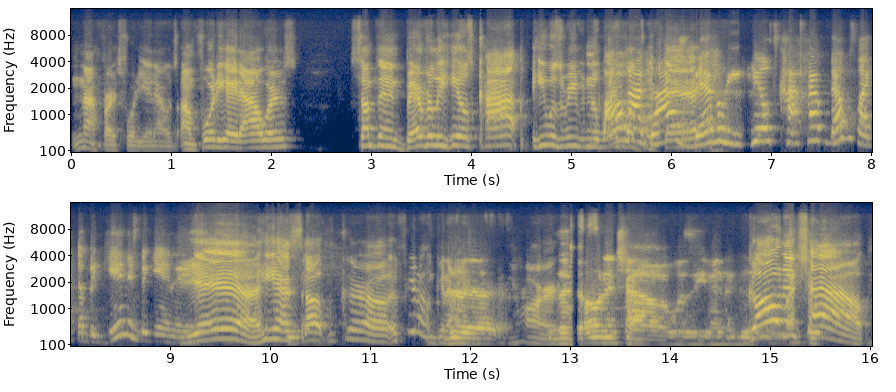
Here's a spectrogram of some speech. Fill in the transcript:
not first 48 hours, um 48 hours. Something Beverly Hills Cop. He was reaching the white Oh folks my with gosh, that. Beverly Hills Cop. That was like the beginning, beginning. Yeah, he has so girl. If you don't get out of The, your heart, the golden child was even a good Golden like, Child.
